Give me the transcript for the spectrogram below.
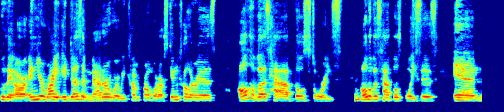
who they are. And you're right; it doesn't matter where we come from, what our skin color is. All of us have those stories. Mm-hmm. All of us have those voices, and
